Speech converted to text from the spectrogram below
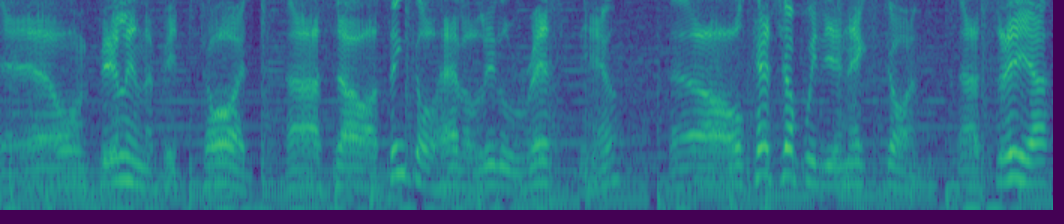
Uh, I'm feeling a bit tired, so I think I'll have a little rest now. I'll catch up with you next time. See ya.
